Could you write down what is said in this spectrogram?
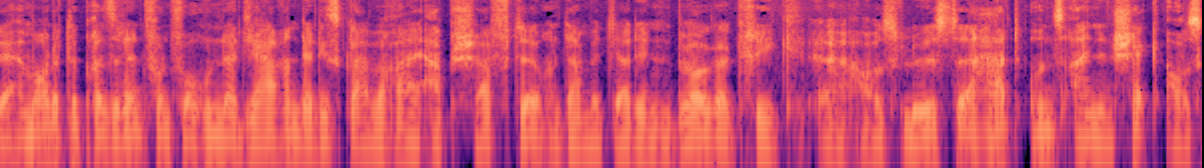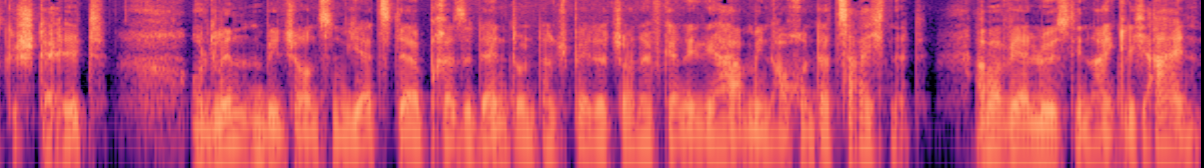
der ermordete Präsident von vor 100 Jahren, der die Sklaverei abschaffte und damit ja den Bürgerkrieg äh, auslöste, hat uns einen Scheck ausgestellt. Und Lyndon B. Johnson, jetzt der Präsident und dann später John F. Kennedy, haben ihn auch unterzeichnet. Aber wer löst ihn eigentlich ein?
